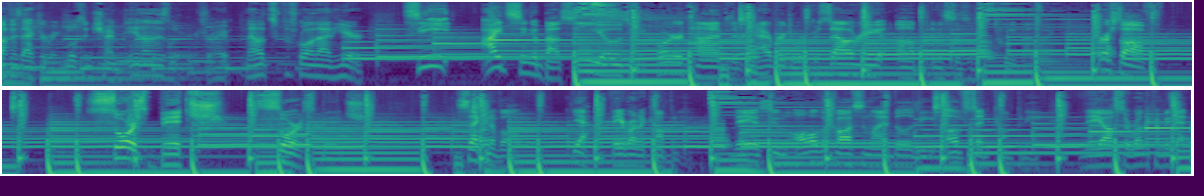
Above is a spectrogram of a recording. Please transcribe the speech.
Office actor Rick Wilson chimed in on his lyrics, right? Now let's scroll down here. See, I'd sing about CEOs using 400 times their average worker salary up, and this is his tweet, by the way. First off, source, bitch. Source, bitch. Second of all, yeah, they run a company. They assume all the costs and liability of said company. They also run the company that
